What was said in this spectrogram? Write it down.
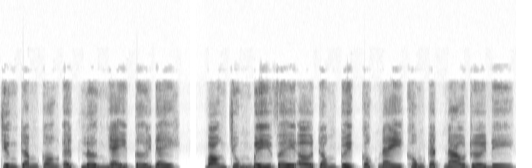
chừng trăm con ếch lớn nhảy tới đây, bọn chúng bị vây ở trong tuyệt cốc này không cách nào rời đi,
